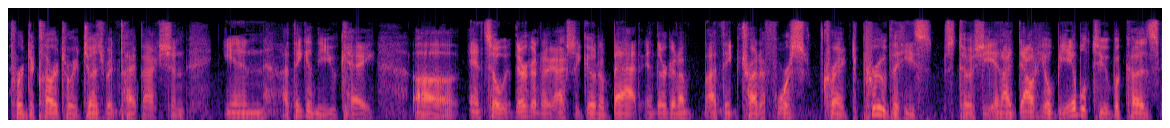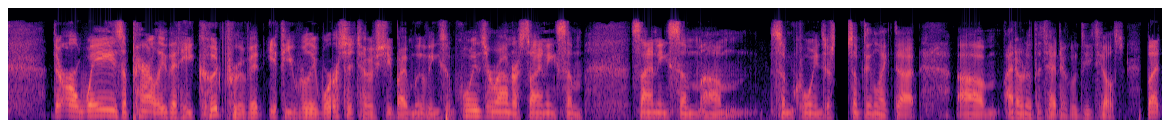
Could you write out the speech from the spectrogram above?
for declaratory judgment type action in I think in the UK, uh, and so they're going to actually go to bat and they're going to I think try to force Craig to prove that he's Satoshi, and I doubt he'll be able to because there are ways apparently that he could prove it if he really were Satoshi by moving some coins around or signing some signing some um, some coins or something like that. Um, I don't know the technical details, but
